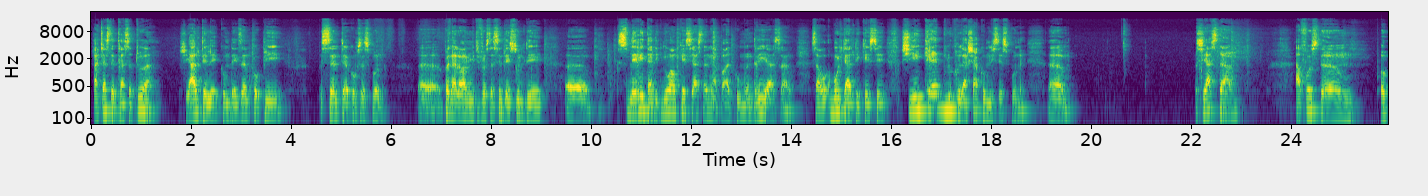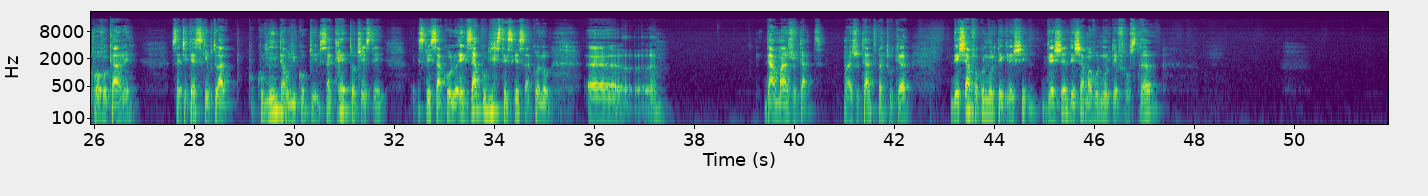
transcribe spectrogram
această trăsătură și altele, cum de exemplu copii sunt, uh, cum să spun, uh, până la o anumită vârstă, sunt destul de uh, smerite, adică nu au chestia asta neapărat cu mândria sau, sau multe alte chestii și ei cred lucrurile așa cum li se spune. Uh, și asta a fost uh, o provocare să citesc Scriptura cu mintea unui copil, să cred tot ce este scris acolo, exact cum este scris acolo, uh, uh, dar m-a ajutat. M-a ajutat pentru că, deși am făcut multe greșeli, greșeli deși am avut multe frustrări,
